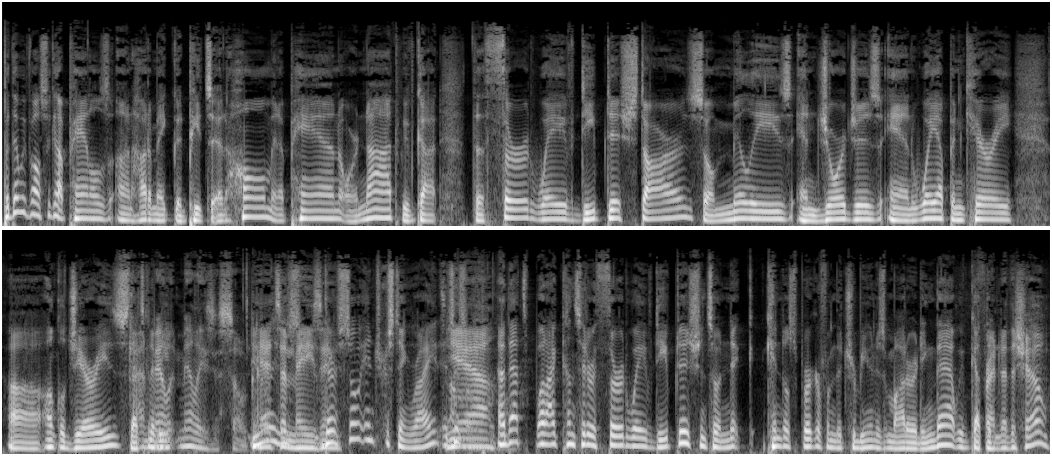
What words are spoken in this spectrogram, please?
But then we've also got panels on how to make good pizza at home in a pan or not. We've got the third wave deep dish stars, so Millie's and George's, and way up in Cary, uh, Uncle Jerry's. That's going to be Millie's is so good. It's Millie's is- amazing. They're so interesting, right? It's just- Yeah. and that's what I consider third wave deep dish. And so Nick Kindelsperger from the Tribune is moderating that. We've got Friend the of the show.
